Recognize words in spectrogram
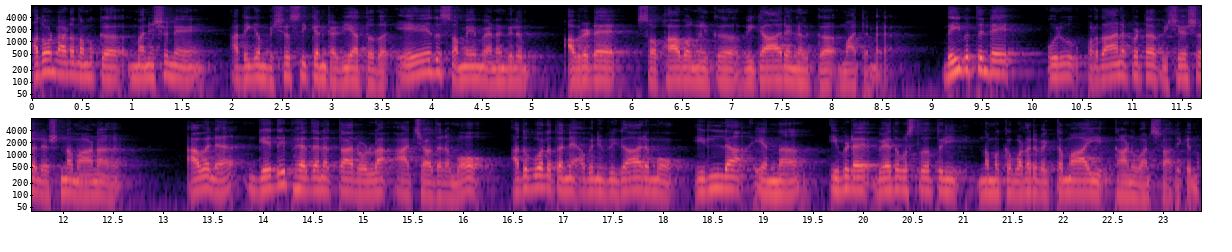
അതുകൊണ്ടാണ് നമുക്ക് മനുഷ്യനെ അധികം വിശ്വസിക്കാൻ കഴിയാത്തത് ഏത് സമയം വേണമെങ്കിലും അവരുടെ സ്വഭാവങ്ങൾക്ക് വികാരങ്ങൾക്ക് മാറ്റം വരാം. ദൈവത്തിന്റെ ഒരു പ്രധാനപ്പെട്ട വിശേഷ ലക്ഷണമാണ് അവന് ഗതിഭേദനത്താലുള്ള ആച്ഛാദനമോ അതുപോലെ തന്നെ അവന് വികാരമോ ഇല്ല എന്ന് ഇവിടെ വേദപുസ്തകത്തിൽ നമുക്ക് വളരെ വ്യക്തമായി കാണുവാൻ സാധിക്കുന്നു.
